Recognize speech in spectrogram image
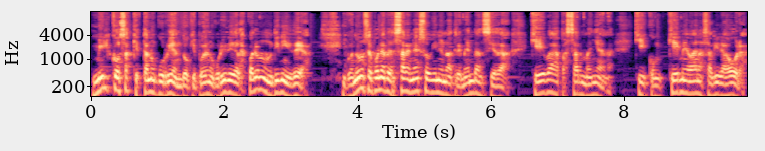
Mil cosas que están ocurriendo, que pueden ocurrir y de las cuales uno no tiene idea. Y cuando uno se pone a pensar en eso, viene una tremenda ansiedad. ¿Qué va a pasar mañana? ¿Qué, ¿Con qué me van a salir ahora?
